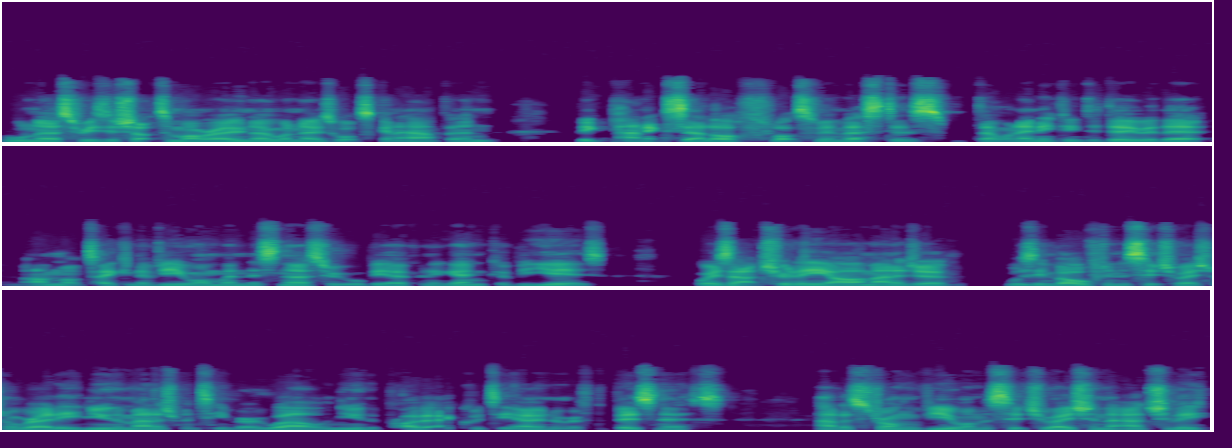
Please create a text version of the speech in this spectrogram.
all nurseries are shut tomorrow. No one knows what's going to happen. Big panic sell off. Lots of investors don't want anything to do with it. I'm not taking a view on when this nursery will be open again, could be years. Whereas actually, our manager was involved in the situation already, knew the management team very well, knew the private equity owner of the business, had a strong view on the situation that actually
